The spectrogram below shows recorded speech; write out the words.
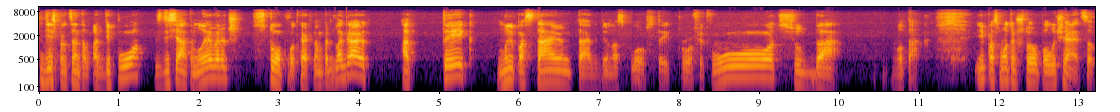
10% от депо с 10 leverage, стоп, вот как нам предлагают, а take мы поставим, так, где у нас close take profit, вот сюда, вот так. И посмотрим, что получается.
